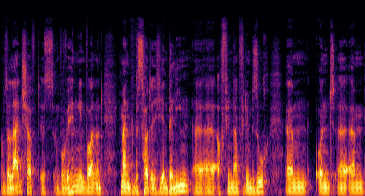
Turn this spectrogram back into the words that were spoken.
unsere Leidenschaft ist und wo wir hingehen wollen. Und ich meine, du bist heute hier in Berlin, äh, äh auch vielen Dank für den Besuch. Ähm, und äh, ähm,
